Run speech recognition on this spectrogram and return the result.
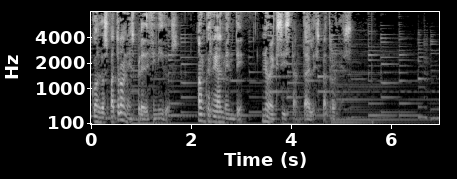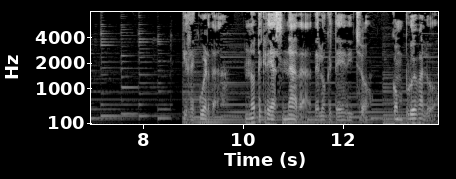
con los patrones predefinidos, aunque realmente no existan tales patrones. Y recuerda, no te creas nada de lo que te he dicho, compruébalo,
